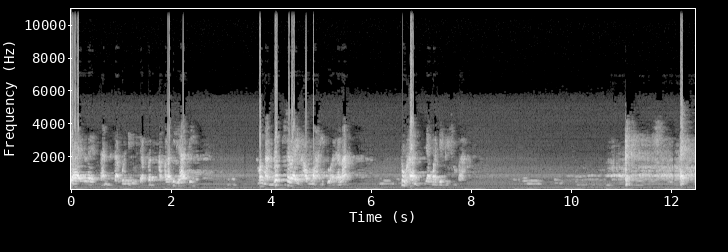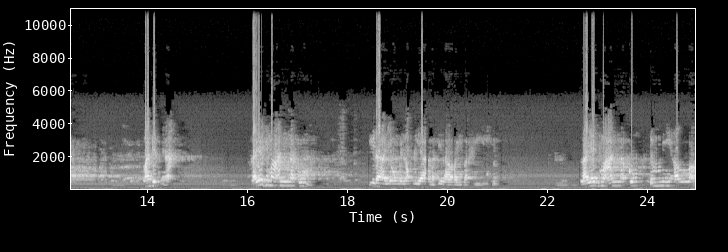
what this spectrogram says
Dari lesan tidak boleh diucapkan, apalagi di hati menganggap selain Allah itu adalah Tuhan yang wajib disembah. Lanjutnya, la yajma'annakum ila yaumil qiyamati la raiba fihi. La yajma'annakum demi Allah.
